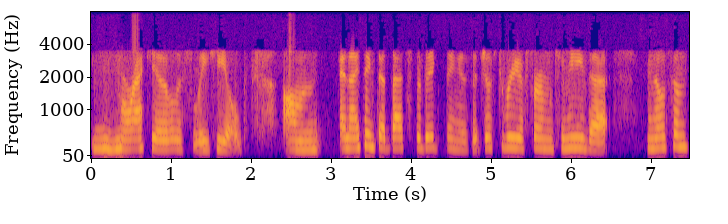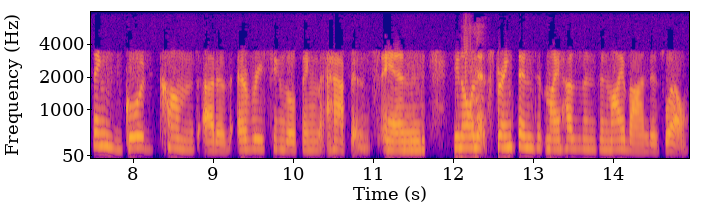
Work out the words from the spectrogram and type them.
miraculously healed. Um, and I think that that's the big thing is it just reaffirmed to me that, you know, something good comes out of every single thing that happens. And, you know, and it strengthened my husband's and my bond as well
